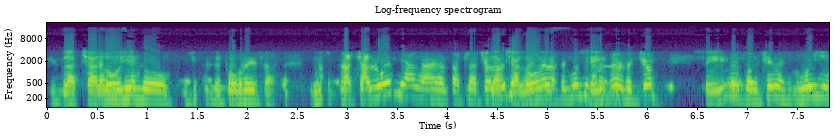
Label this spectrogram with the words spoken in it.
que la están viviendo de pobreza. La Chaloya, la, la, la, la segunda y tercera sección, sí. tienen condiciones muy,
